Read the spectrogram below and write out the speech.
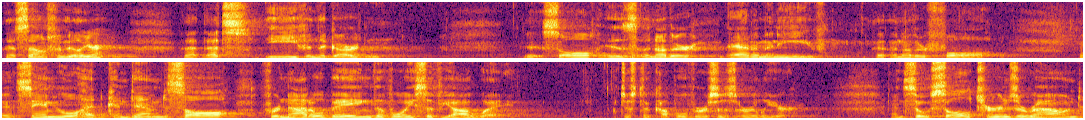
That sound familiar? That, that's Eve in the garden. Saul is another Adam and Eve, another fall. Uh, Samuel had condemned Saul for not obeying the voice of Yahweh, just a couple verses earlier. And so Saul turns around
